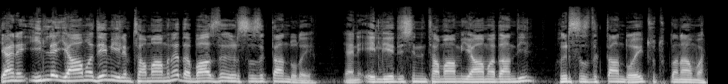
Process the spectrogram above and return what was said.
Yani ille yağma demeyelim tamamına da bazı hırsızlıktan dolayı. Yani 57'sinin tamamı yağmadan değil hırsızlıktan dolayı tutuklanan var.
